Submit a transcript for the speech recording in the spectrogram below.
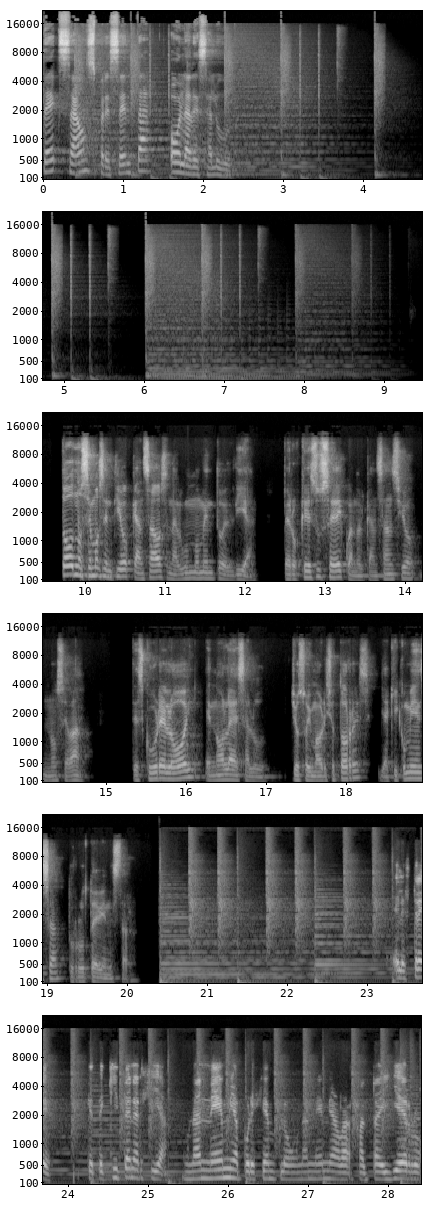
Tech Sounds presenta Ola de Salud. Todos nos hemos sentido cansados en algún momento del día, pero ¿qué sucede cuando el cansancio no se va? Descúbrelo hoy en Ola de Salud. Yo soy Mauricio Torres y aquí comienza tu ruta de bienestar. El estrés, que te quita energía. Una anemia, por ejemplo, una anemia, falta de hierro,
